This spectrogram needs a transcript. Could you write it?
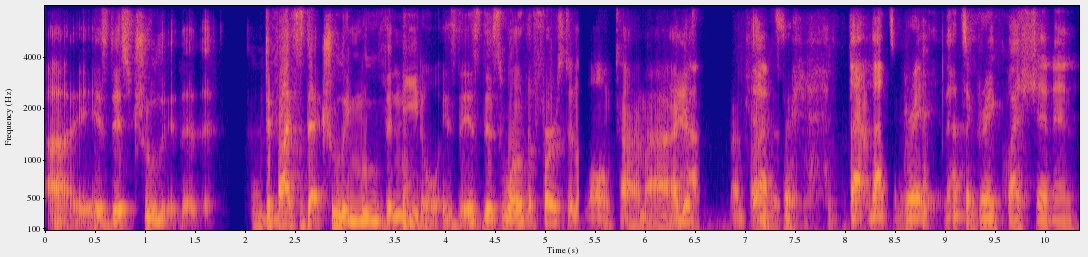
Uh, is this truly devices that truly move the needle? Is is this one of the first in a long time? I, yeah. I guess that's to, a, that, that's a great that's a great question and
